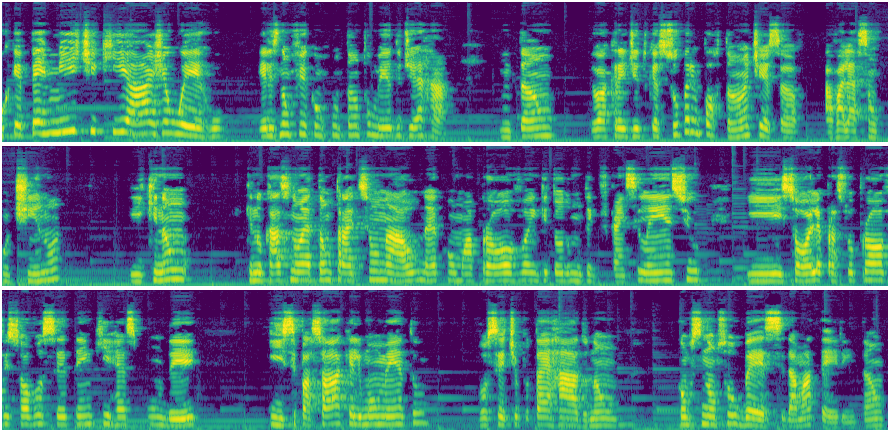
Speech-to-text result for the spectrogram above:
porque permite que haja o erro. Eles não ficam com tanto medo de errar. Então, eu acredito que é super importante essa avaliação contínua e que não que no caso não é tão tradicional, né, como a prova em que todo mundo tem que ficar em silêncio e só olha para sua prova e só você tem que responder e se passar aquele momento, você tipo tá errado, não como se não soubesse da matéria. Então,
